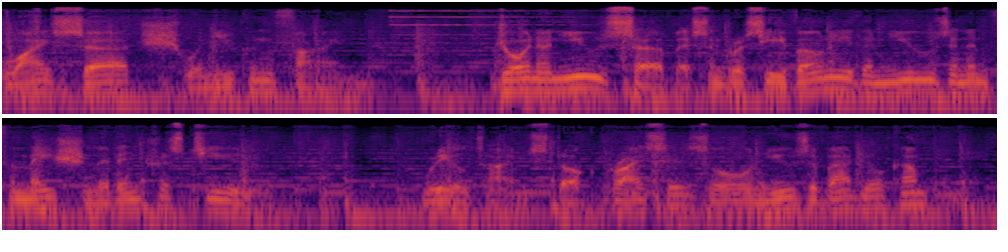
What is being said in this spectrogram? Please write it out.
Why search when you can find? Join a news service and receive only the news and information that interests you. Real-time stock prices or news about your company.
